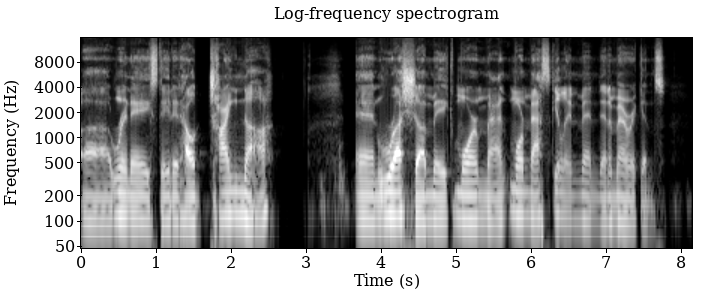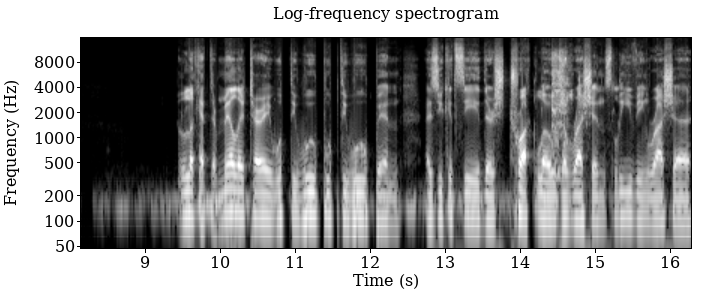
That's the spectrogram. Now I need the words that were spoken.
Uh Renee stated how China and Russia make more man more masculine men than Americans look at their military, whoop de whoop, whoop de whoop, and as you can see, there's truckloads of Russians leaving Russia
